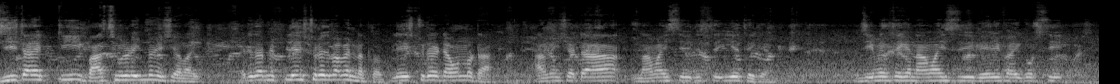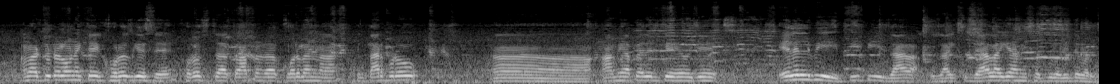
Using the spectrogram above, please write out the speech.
ডিজিটাল একটি বাস সিমুলেটর ইন্দোনেশিয়া ভাই। এটা তো আপনি প্লে স্টোরে পাবেন না তো? প্লে স্টোরে এটা অন্যটা। আমি সেটা নামাইছি ইয়ে থেকে জিমেল থেকে নামাইছি ভেরিফাই করছি। আমার টোটাল অনেকটাই খরচ গেছে। খরচটা তো আপনারা করবেন না। কিন্তু তারপরেও আমি আপনাদেরকে ওই যে এলএলবি পিপি যা যা যা লাগে আমি সবগুলো দিতে পারব।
